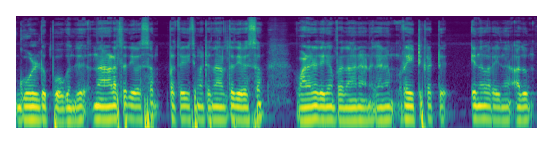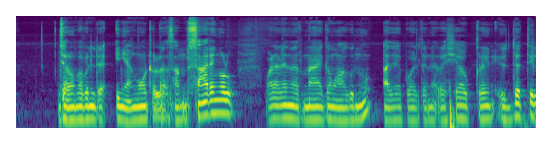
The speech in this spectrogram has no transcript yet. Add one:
ഗോൾഡ് പോകുന്നത്. നാളത്തെ ദിവസം പ്രത്യേകിച്ച് മറ്റന്നാളത്തെ ദിവസം വളരെയധികം പ്രധാനമാണ്. കാരണം റേറ്റ് കട്ട് എന്ന് പറയുന്ന അതും ജെറോം പവലിന്റെ ഇനി അങ്ങോട്ടുള്ള സംസാരങ്ങളും വളരെ നിർണായകമാകുന്നു. അതേപോലെ തന്നെ റഷ്യ ഉക്രൈൻ യുദ്ധത്തിൽ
